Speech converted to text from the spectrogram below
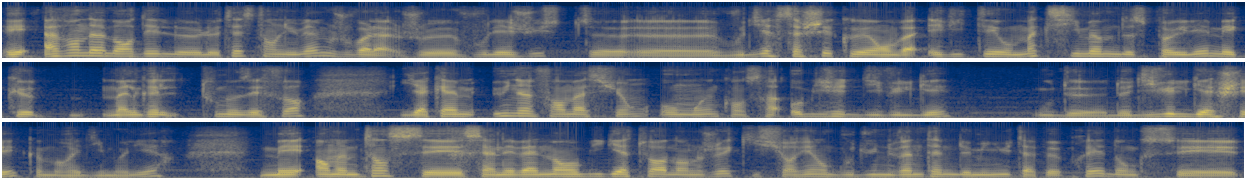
Et avant d'aborder le, le test en lui-même, je, voilà, je voulais juste euh, vous dire, sachez qu'on va éviter au maximum de spoiler, mais que malgré tous nos efforts, il y a quand même une information, au moins, qu'on sera obligé de divulguer, ou de, de divulgacher, comme aurait dit Molière. Mais en même temps, c'est un événement obligatoire dans le jeu qui survient au bout d'une vingtaine de minutes à peu près, donc c'est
